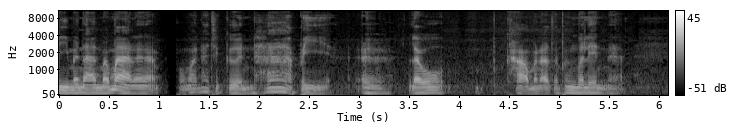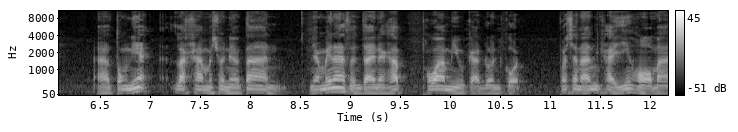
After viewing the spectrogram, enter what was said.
มีมานานมากๆนะครับเพราะว่าน่าจะเกิน 5 ปีเออแล้วข่าวมันอาจจะเพิ่งมาเล่นนะฮะอ่าตรงเนี้ยราคามาชนแนวต้านยังไม่น่าสนใจนะครับ เพราะว่ามีโอกาสโดนกด เพราะฉะนั้นใครที่ห่อมา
